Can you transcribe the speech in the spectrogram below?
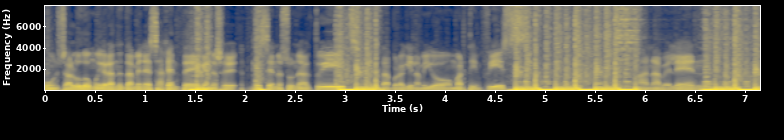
Un saludo muy grande también a esa gente que, que se nos une al Twitch. Está por aquí el amigo Martin Fish. Ana Belén.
